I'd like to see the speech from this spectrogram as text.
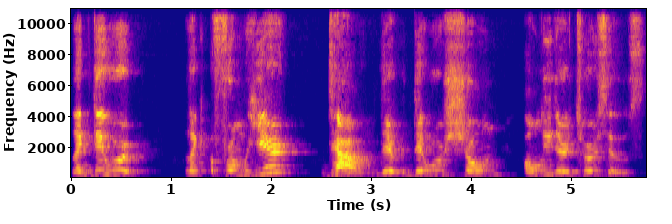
like they were like from here down, they they were shown only their torsos.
